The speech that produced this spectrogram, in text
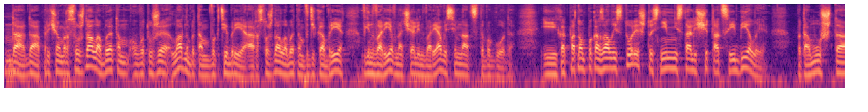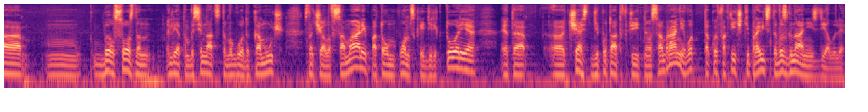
Да, да, причем рассуждал об этом вот уже, ладно бы там в октябре, а рассуждал об этом в декабре, в январе, в начале января 2018 года. И как потом показала история, что с ним не стали считаться и белые, потому что был создан летом 2018 года Камуч, сначала в Самаре, потом Омская директория. Это Э, часть депутатов учредительного собрания вот такой фактически правительство в изгнании сделали.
